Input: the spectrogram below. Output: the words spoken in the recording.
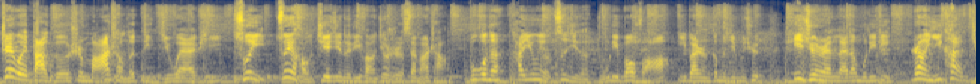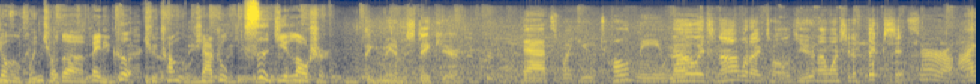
这位大哥是马场的顶级 VIP，所以最好接近的地方就是赛马场。不过呢，他拥有自己的独立包房，一般人根本进不去。一群人来到目的地，让一看就很混球的贝里克去窗口下注，伺机闹事。I think you made a mistake here. That's what you told me you No, it's not what I told you, and I want you to fix it. Sir, I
